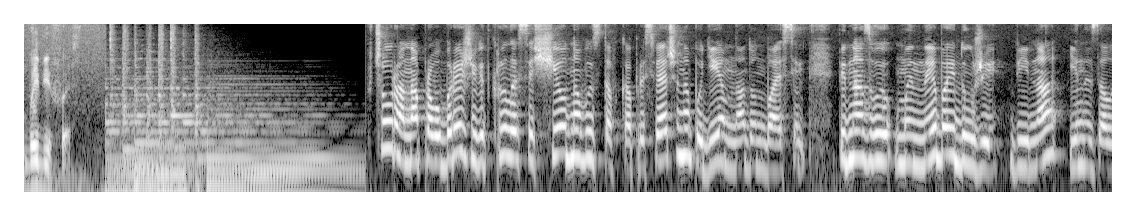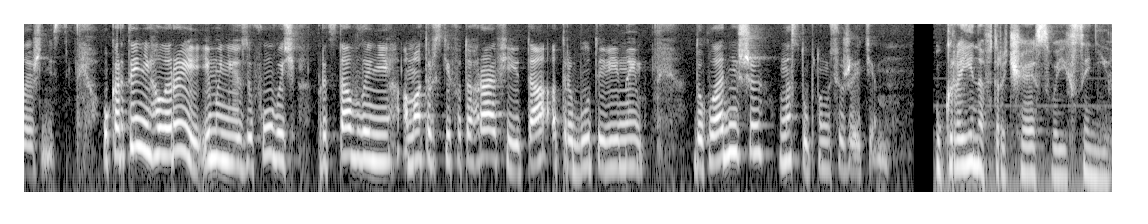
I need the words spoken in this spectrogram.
Baby Fest. Вчора на правобережжі відкрилася ще одна виставка, присвячена подіям на Донбасі під назвою Ми не байдужі. Війна і незалежність. У картині галереї імені Юзефович представлені аматорські фотографії та атрибути війни. Докладніше в наступному сюжеті. Україна втрачає своїх синів.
